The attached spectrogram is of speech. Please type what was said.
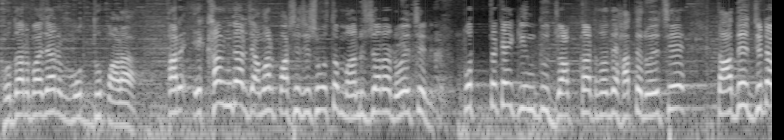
খোদার বাজার মধ্যপাড়া। আর এখানকার আমার পাশে যে সমস্ত মানুষ যারা রয়েছেন, প্রত্যেকেই কিন্তু জব কার্ড তাদের হাতে রয়েছে। তাদের যেটা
